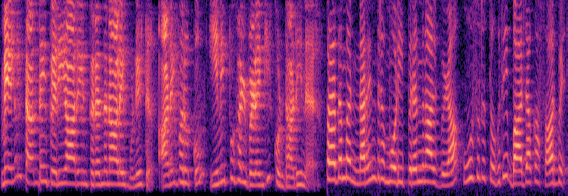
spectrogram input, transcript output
மேலும் தந்தை பெரியாரின் பிறந்த நாளை முன்னிட்டு அனைவருக்கும் இனிப்புகள் வழங்கி கொண்டாடினர். பிரதமர் நரேந்திர மோடி பிறந்தநாள் விழா ஊசுடு தொகுதி பாஜக சார்பில்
